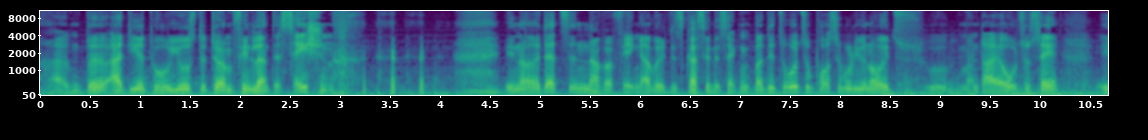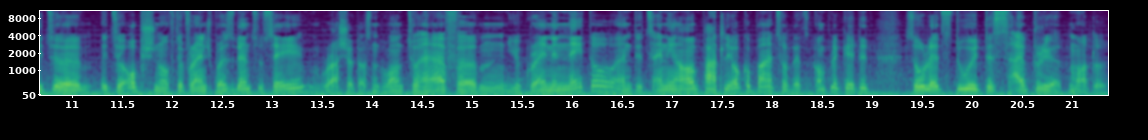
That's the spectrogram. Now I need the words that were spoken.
uh, the idea to use the term Finlandization. you know that's another thing. I will discuss in a second but it's also possible you know it's uh, and i also say it's a it's an option of the french president to say russia doesn't want to have um, ukraine in nato and it's anyhow partly occupied so that's complicated. So let's do it the cypriot model.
